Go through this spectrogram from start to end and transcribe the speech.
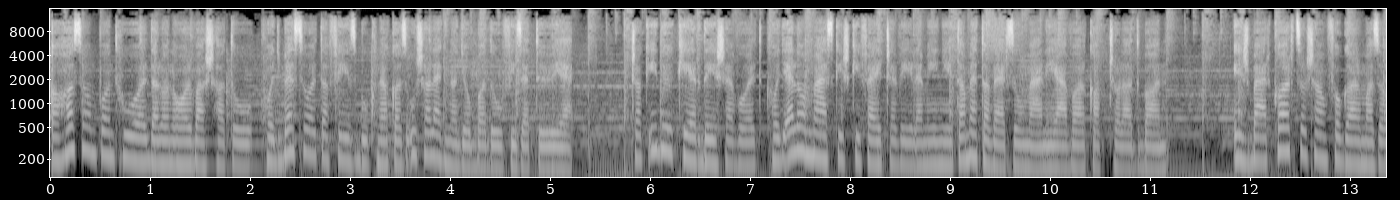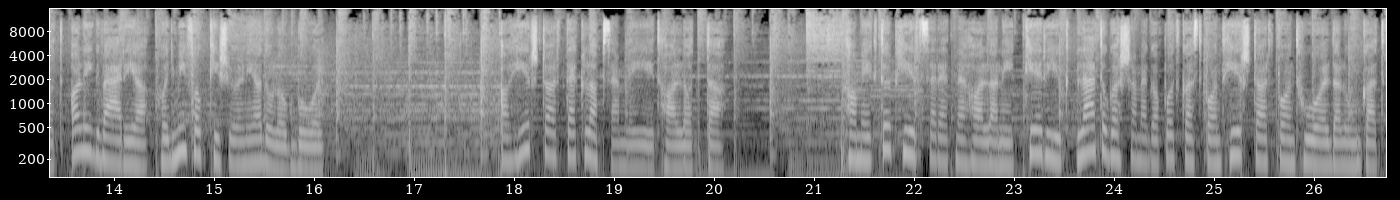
A haszon.hu oldalon olvasható, hogy beszólt a Facebooknak az USA legnagyobb adófizetője. Csak idő kérdése volt, hogy Elon Musk is kifejtse véleményét a metaverzumániával kapcsolatban. És bár karcosan fogalmazott, alig várja, hogy mi fog kisülni a dologból. A Hírstartek lapszemléjét hallotta. Ha még több hírt szeretne hallani, kérjük, látogassa meg a podcast.hírstart.hu oldalunkat,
